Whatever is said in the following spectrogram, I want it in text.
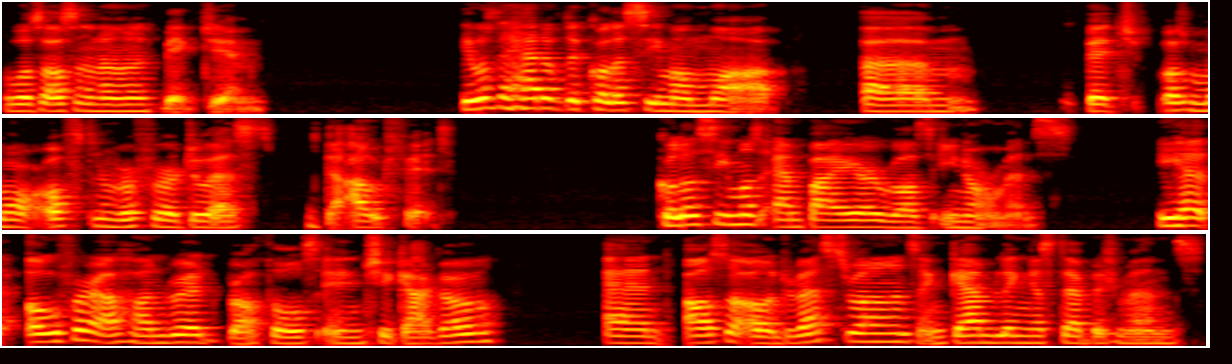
who was also known as Big Jim. He was the head of the Colosimo mob, um, which was more often referred to as the outfit. Colosimo's empire was enormous. He had over a hundred brothels in Chicago and also owned restaurants and gambling establishments.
